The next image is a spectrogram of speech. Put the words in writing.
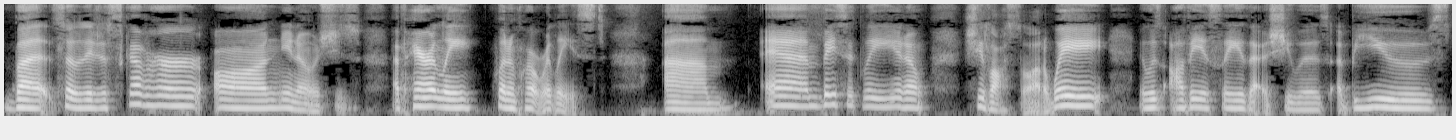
but so they discover her on, you know, she's apparently quote unquote released. Um, and basically, you know, she lost a lot of weight. It was obviously that she was abused.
